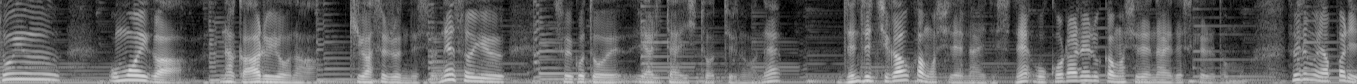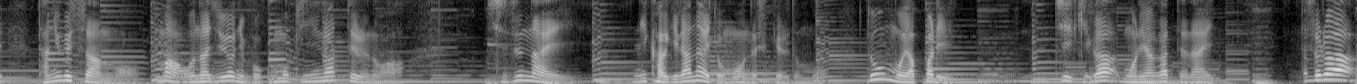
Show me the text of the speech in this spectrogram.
そういう思いがなんかあるような気がするんですよね。そういうそういうことをやりたい人っていうのはね。全然違うかもしれないですね。怒られるかもしれないですけれども。それでもやっぱり谷口さんもまあ同じように僕も気になってるのは静内に限らないと思うんですけれどもどうもやっぱり地域が盛り上がってない。それは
